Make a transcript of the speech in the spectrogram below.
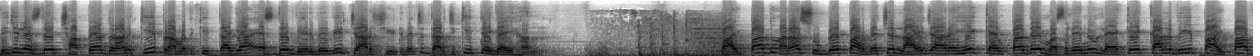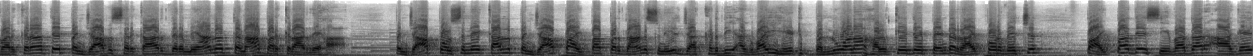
ਵਿਜੀਲੈਂਸ ਦੇ ਛਾਪਿਆਂ ਦੌਰਾਨ ਕੀ ਬਰਾਮਦ ਕੀਤਾ ਗਿਆ, ਇਸ ਦੇ ਵੇਰਵੇ ਵੀ ਚਾਰਜਸ਼ੀਟ ਵਿੱਚ ਦਰਜ ਕੀਤੇ ਗਏ ਹਨ। ਭਾਜਪਾ ਦੁਆਰਾ ਸੂਬੇ ਭਰ ਵਿੱਚ ਲਾਏ ਜਾ ਰਹੇ ਕੈਂਪਾਂ ਦੇ ਮਸਲੇ ਨੂੰ ਲੈ ਕੇ ਕੱਲ ਵੀ ਭਾਜਪਾ ਵਰਕਰਾਂ ਤੇ ਪੰਜਾਬ ਸਰਕਾਰ ਦਰਮਿਆਨ ਤਣਾਅ ਬਰਕਰਾਰ ਰਿਹਾ। ਪੰਜਾਬ ਪੁਲਿਸ ਨੇ ਕੱਲ ਪੰਜਾਬ ਭਾਜਪਾ ਪ੍ਰਧਾਨ ਸੁਨੀਲ ਜਾਖੜ ਦੀ ਅਗਵਾਈ ਹੇਠ ਬੱਲੂਆਣਾ ਹਲਕੇ ਦੇ ਪਿੰਡ ਰਾਏਪੁਰ ਵਿੱਚ ਭਾਜਪਾ ਦੇ ਸੇਵਾਦਾਰ ਆ ਗਏ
